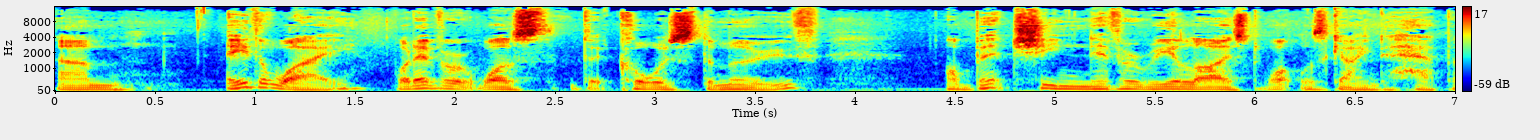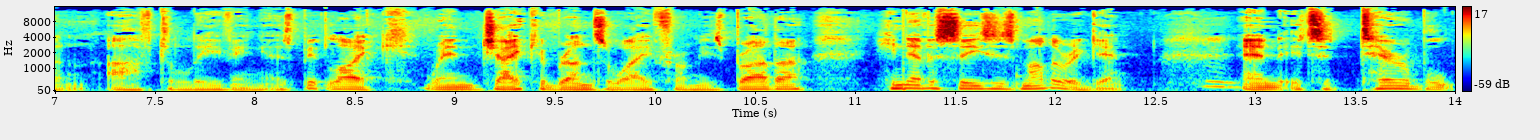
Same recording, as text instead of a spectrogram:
Um, either way, whatever it was that caused the move, I'll bet she never realised what was going to happen after leaving. It's a bit like when Jacob runs away from his brother, he never sees his mother again. And it's a terrible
